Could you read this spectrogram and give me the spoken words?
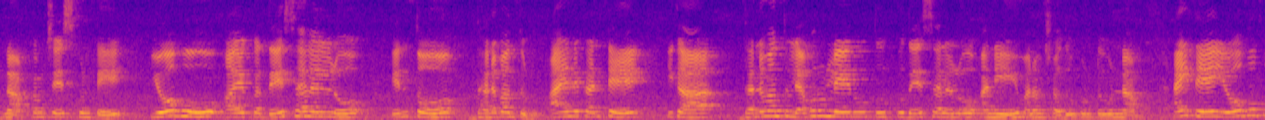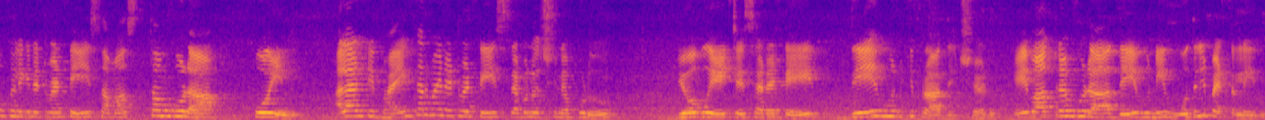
జ్ఞాపకం చేసుకుంటే యోబు ఆ యొక్క దేశాలలో ఎంతో ధనవంతుడు. ఆయన కంటే ఇక ధనవంతులు ఎవరు లేరు తూర్పు దేశాలలో అని మనం చదువుకుంటూ ఉన్నాం. అయితే యోబుకు కలిగినటువంటి సమస్తం కూడా పోయింది. అలాంటి భయంకరమైనటువంటి శ్రమలు వచ్చినప్పుడు యోగు ఏం చేశాడంటే దేవునికి ప్రార్థించాడు. ఏ మాత్రం కూడా దేవుని వదిలిపెట్టలేదు.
